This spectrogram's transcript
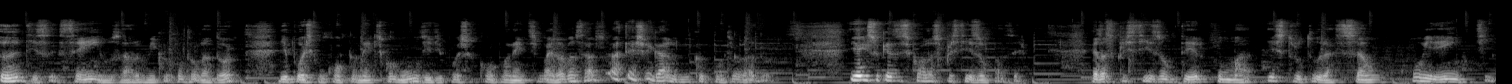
antes sem usar o microcontrolador, depois com componentes comuns e depois com componentes mais avançados, até chegar no microcontrolador. E é isso que as escolas precisam fazer elas precisam ter uma estruturação coerente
